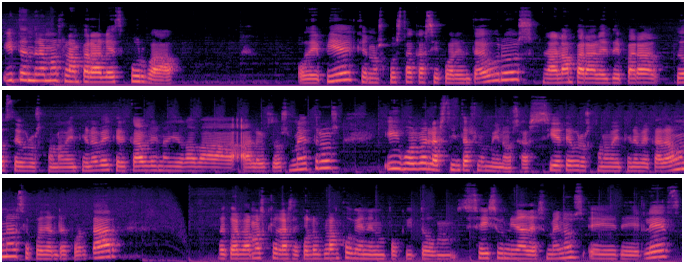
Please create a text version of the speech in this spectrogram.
Y tendremos lámpara LED curva o de pie, que nos cuesta casi 40 euros. La lámpara LED de para 12,99 euros, que el cable no llegaba a los 2 metros. Y vuelven las cintas luminosas, 7,99 euros cada una, se pueden recortar. Recordamos que las de color blanco vienen un poquito, 6 unidades menos eh, de LEDs.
